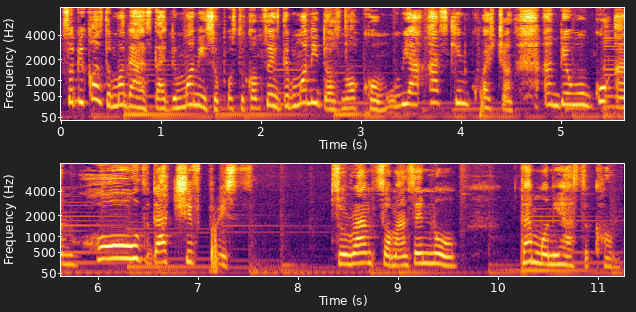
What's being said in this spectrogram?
So because the mother has died, the money is supposed to come. So if the money does not come, we are asking questions, and they will go and hold that chief priest to ransom and say, No, that money has to come.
